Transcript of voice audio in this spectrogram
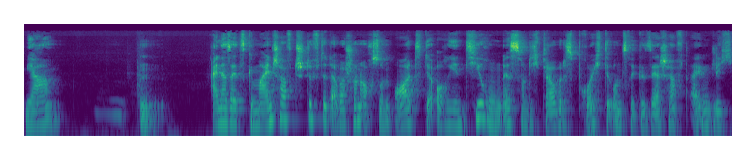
ja, einerseits Gemeinschaft stiftet, aber schon auch so ein Ort der Orientierung ist. Und ich glaube, das bräuchte unsere Gesellschaft eigentlich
